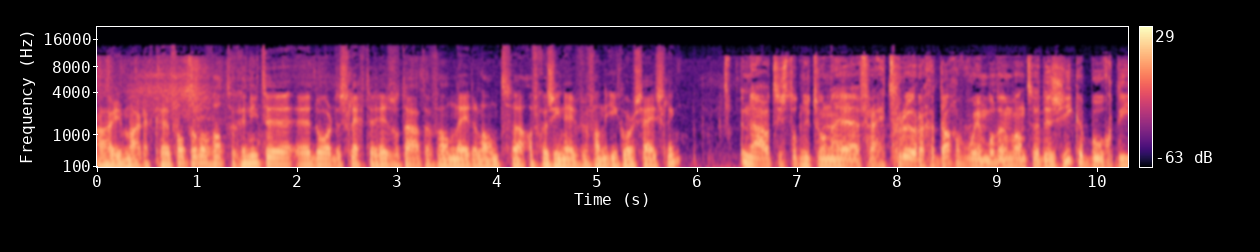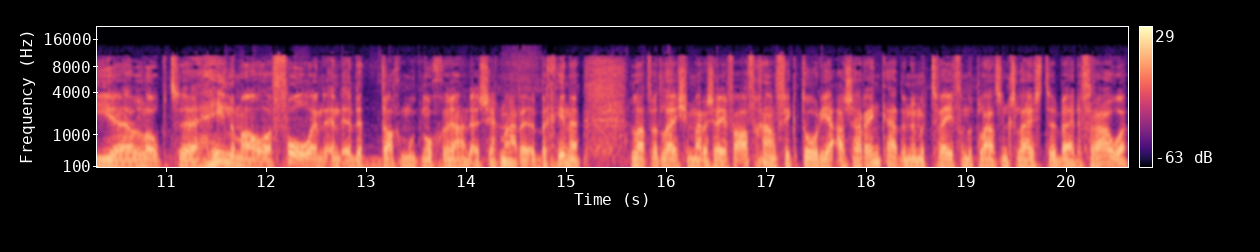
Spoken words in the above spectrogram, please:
Hoi Mark, valt er nog wat te genieten uh, door de slechte resultaten van Nederland... afgezien even van Igor Sijsling? Nou, het is tot nu toe een uh, vrij treurige dag op Wimbledon. Want uh, de ziekenboeg die uh, loopt helemaal vol. En, en, de dag moet nog ja, zeg maar, beginnen. Laten we het lijstje maar eens even afgaan. Victoria Azarenka, de nummer 2 van de plaatsingslijst bij de vrouwen...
